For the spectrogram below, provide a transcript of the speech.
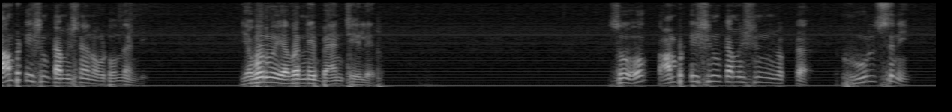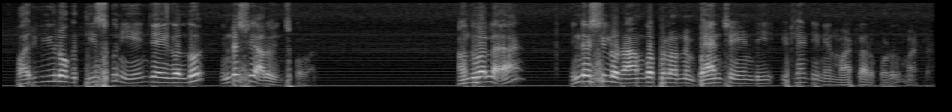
కాంపిటీషన్ కమిషన్ అని ఒకటి ఉందండి. ఎవరు ఎవరిని బ్యాన్ చేయలేరు. సో కాంపిటీషన్ కమిషన్ యొక్క రూల్స్ని పర్వ్యూలోకి తీసుకుని ఏం చేయగలదో ఇండస్ట్రీ ఆలోచించుకోవాలి. అందువల్ల ఇండస్ట్రీలో రామ్ గోపాల్ బ్యాన్ చేయండి ఇట్లాంటివి నేను మాట్లాడకూడదు మాట్లాడు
